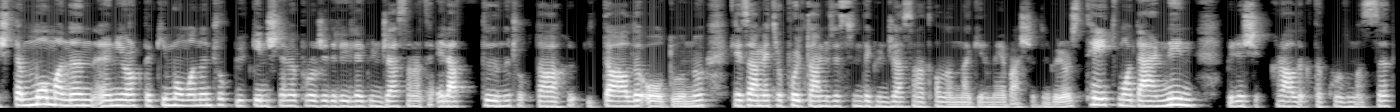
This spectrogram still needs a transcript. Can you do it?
işte MoMA'nın e, New York'taki MoMA'nın çok büyük genişleme projeleriyle güncel sanata el attığını çok daha iddialı olduğunu keza Metropolitan Müzesi'nde güncel sanat alanına girmeye başladığını görüyoruz. Tate Modern'in Birleşik Krallık'ta kurulması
